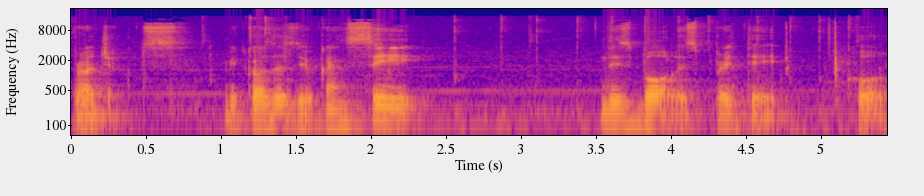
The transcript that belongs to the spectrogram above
projects because as you can see this ball is pretty cool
